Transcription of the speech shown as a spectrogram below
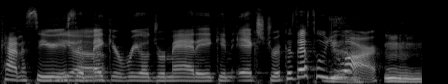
kind of serious Yeah. and make it real dramatic and extra, because that's who you are, Mm-hmm.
